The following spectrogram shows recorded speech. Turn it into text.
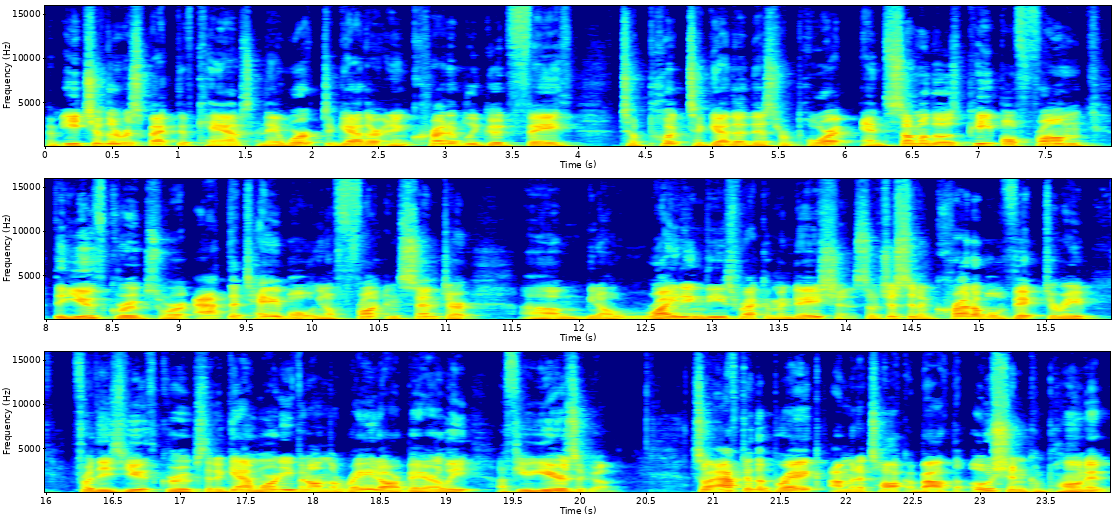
from each of their respective camps and they worked together in incredibly good faith to put together this report. And some of those people from the youth groups were at the table, you know, front and center, um, you know, writing these recommendations. So it's just an incredible victory for these youth groups that, again, weren't even on the radar barely a few years ago. So after the break, I'm going to talk about the ocean component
